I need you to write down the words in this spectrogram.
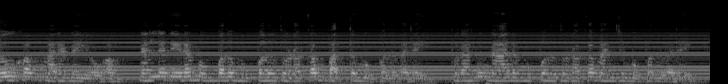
யோகம் மரண யோகம். நல்ல நேரம் ஒன்பது முப்பது தொடக்கம் பத்து முப்பது வரை. பிறகு நாலு முப்பது தொடக்கம் அஞ்சு முப்பது வரை.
